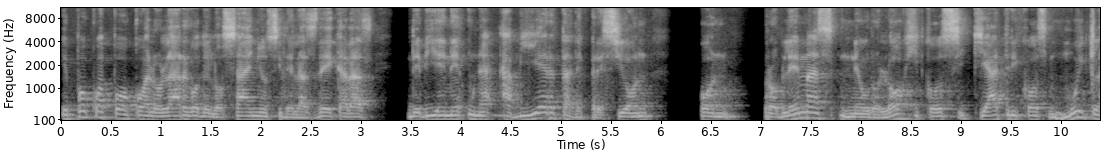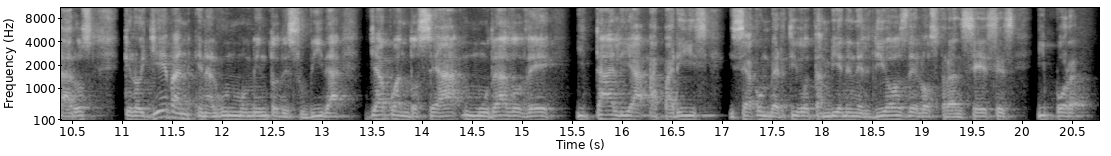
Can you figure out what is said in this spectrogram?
que poco a poco a lo largo de los años y de las décadas deviene una abierta depresión con problemas neurológicos, psiquiátricos muy claros que lo llevan en algún momento de su vida, ya cuando se ha mudado de Italia a París y se ha convertido también en el dios de los franceses y por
